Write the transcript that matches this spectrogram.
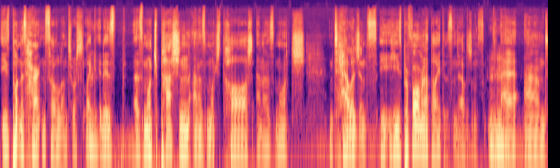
he's putting his heart and soul into it. Like Mm. it is as much passion and as much thought and as much intelligence. He, he's performing at the height of his intelligence, Mhm. uh, and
